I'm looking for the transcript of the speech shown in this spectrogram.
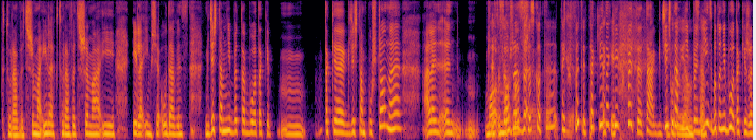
która wytrzyma, ile która wytrzyma i ile im się uda, więc gdzieś tam niby to było takie mm, takie gdzieś tam puszczone, ale e, mo, to może... Za, wszystko te, te chwyty. Tak, takie, takie, takie chwyty, tak. Gdzieś budujące. tam niby nic, bo to nie było takie, że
